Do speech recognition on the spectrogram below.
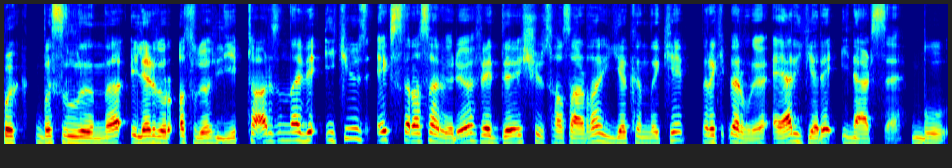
bak basıldığında ileri doğru atılıyor leap tarzında ve 200 ekstra hasar veriyor ve 500 hasarda yakındaki rakipler vuruyor eğer yere inerse bu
